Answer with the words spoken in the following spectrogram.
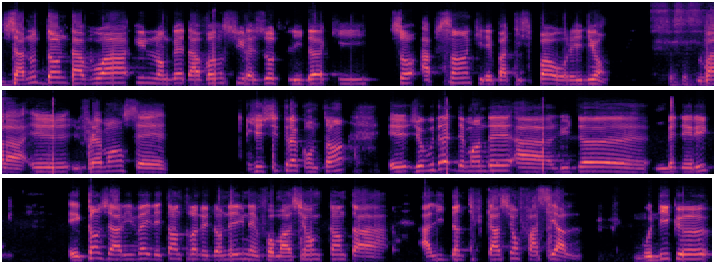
Ça nous donne d'avoir une longueur d'avance sur les autres leaders qui sont absents, qui ne participent pas aux réunions. Voilà, et vraiment, c'est, je suis très content. Et je voudrais demander à leader Mbédéric, et quand j'arrivais, il était en train de donner une information quant à, à l'identification faciale. Pour dire que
